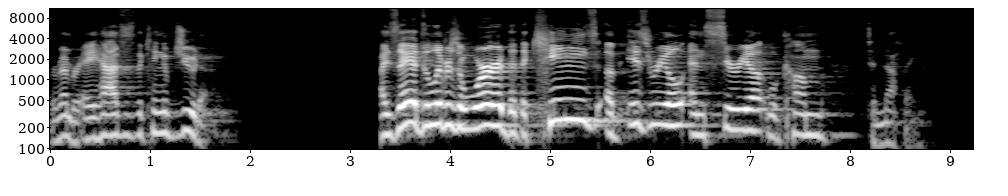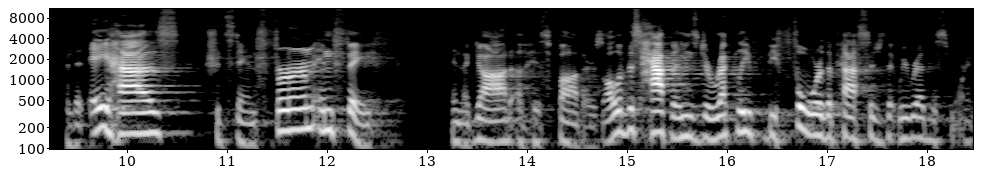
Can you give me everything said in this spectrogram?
Remember, Ahaz is the king of Judah. Isaiah delivers a word that the kings of Israel and Syria will come to nothing, and that Ahaz should stand firm in faith in the God of his fathers. All of this happens directly before the passage that we read this morning.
